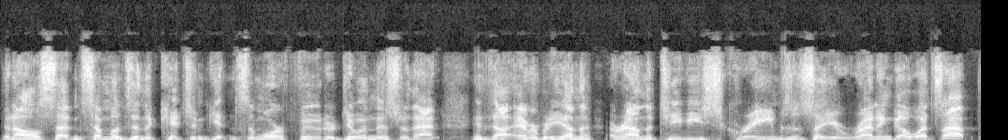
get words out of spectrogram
Then all of a sudden, someone's in the kitchen getting some more food or doing this or that. And everybody on the around the TV screams. And so you run and go, what's up?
